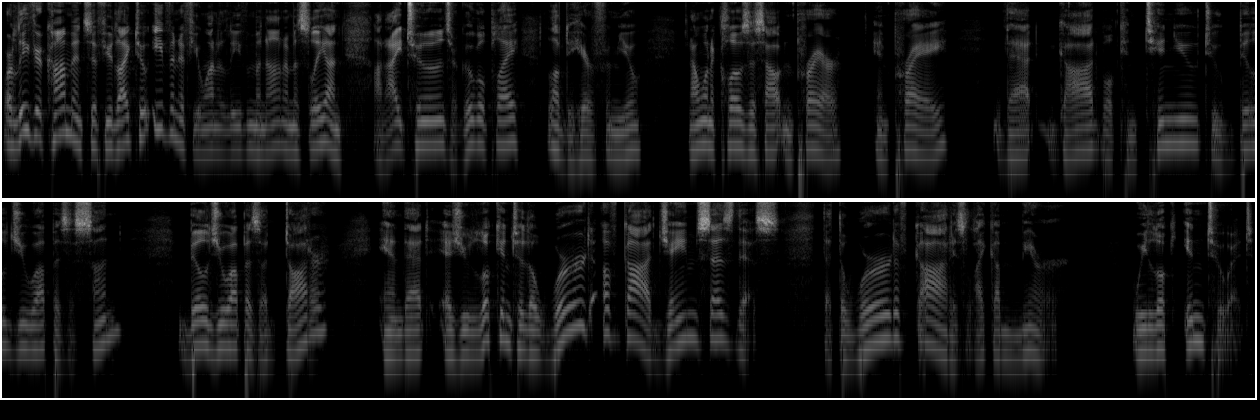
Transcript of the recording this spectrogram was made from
Or leave your comments if you'd like to, even if you want to leave them anonymously on, on iTunes or Google Play. Love to hear from you. And I want to close this out in prayer and pray that God will continue to build you up as a son, build you up as a daughter, And that as you look into the Word of God, James says this that the Word of God is like a mirror. We look into it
